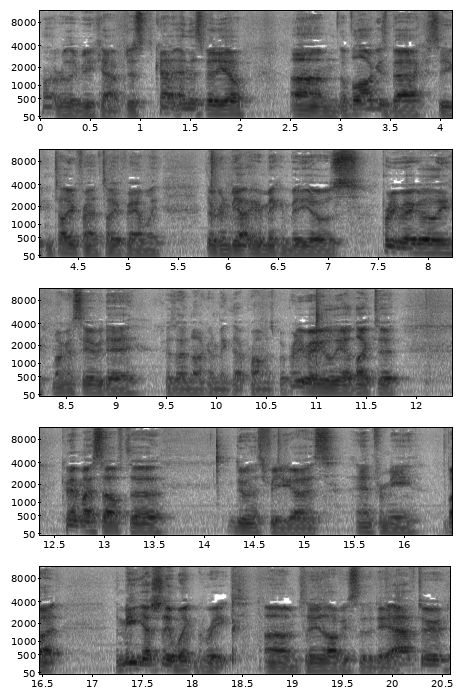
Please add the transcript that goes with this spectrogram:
not really recap, just kind of end this video. Um, the vlog is back, so you can tell your friends, tell your family. They're going to be out here making videos pretty regularly. I'm not going to say every day because I'm not going to make that promise, but pretty regularly I'd like to commit myself to doing this for you guys and for me. But the meet yesterday went great. Um, today is obviously the day after.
